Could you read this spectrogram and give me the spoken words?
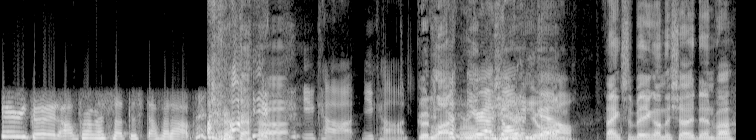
Very good. I'll promise not to stuff it up. you can't. You can't. Good luck. We're You're all our cheering golden you girl. on. Thanks for being on the show, Denvah.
